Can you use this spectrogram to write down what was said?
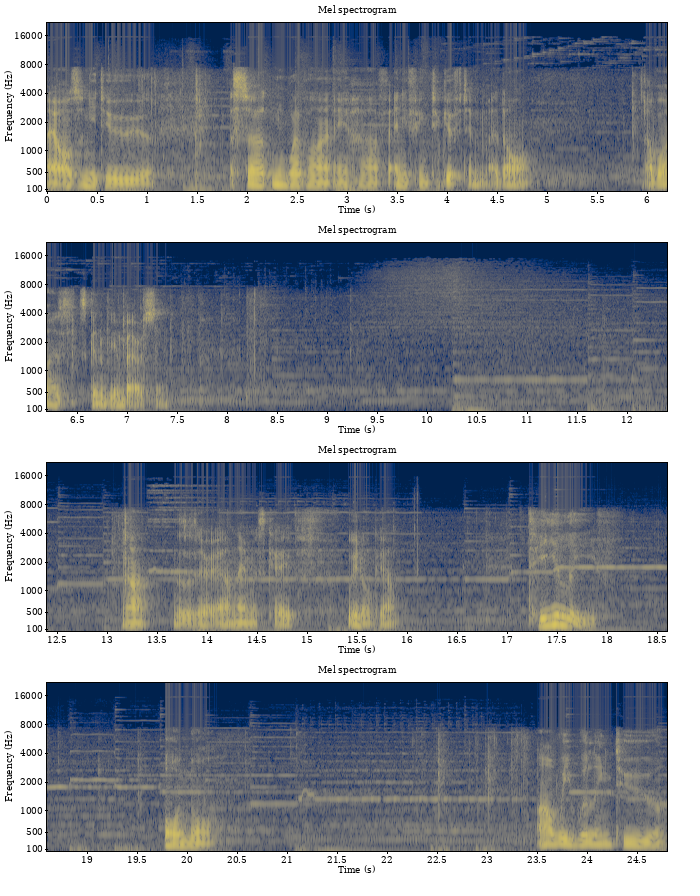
I also need to ascertain whether I have anything to gift him at all. Otherwise it's gonna be embarrassing. Area, cave. We don't care. Tea leaf. Oh no. Are we willing to...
